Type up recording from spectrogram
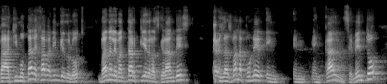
va a Kimotale Javanim Gedolot, van a levantar piedras grandes, las van a poner en, en, en cal, en cemento,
